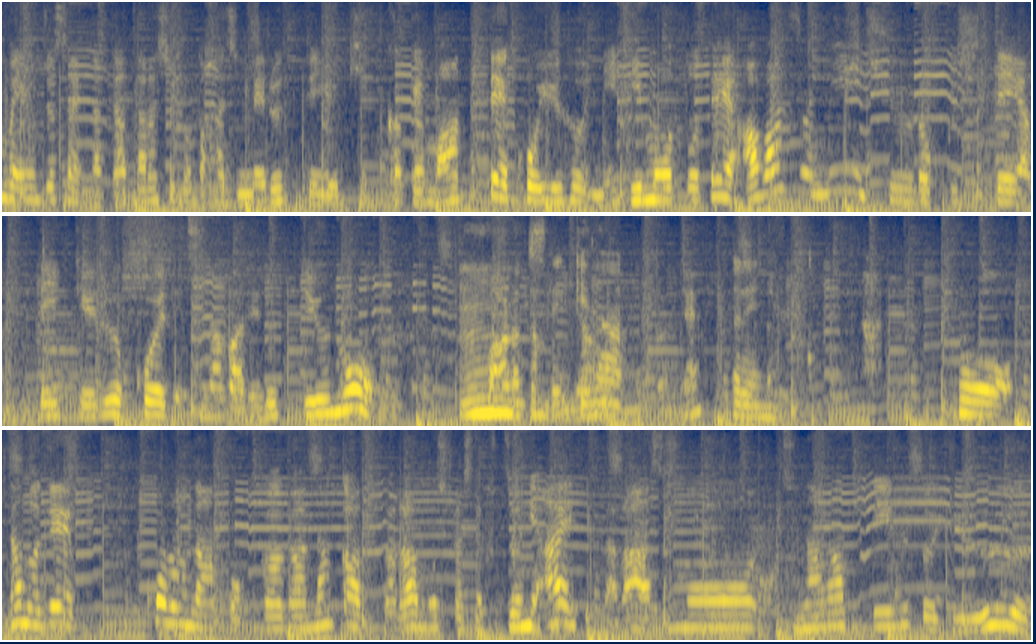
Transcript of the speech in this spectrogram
まあ、40歳になって新しいことを始めるっていうきっかけもあってこういうふうにリモートで会わずに収録してやっていける声でつながれるっていうのを、まあ、改めてやろうと思ったね。そうなのでコロナとかがなかったらもしかして普通に会えてたらそのつながっているという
